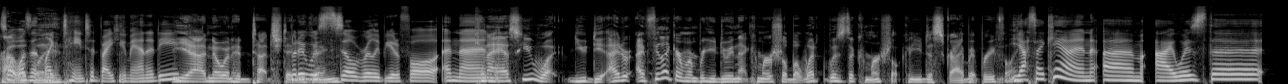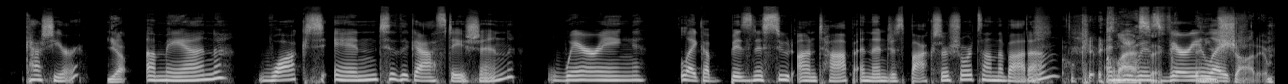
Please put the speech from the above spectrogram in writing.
So it wasn't like tainted by humanity. Yeah, no one had touched it, But anything. it was still really beautiful. And then Can I ask you what you did? I, I feel like I remember you doing that commercial, but what was the commercial? Can you describe it briefly? Yes, I can. Um, I was the cashier. Yeah. A man walked into the gas station wearing like a business suit on top and then just boxer shorts on the bottom. Okay. And he was very And like shot him.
